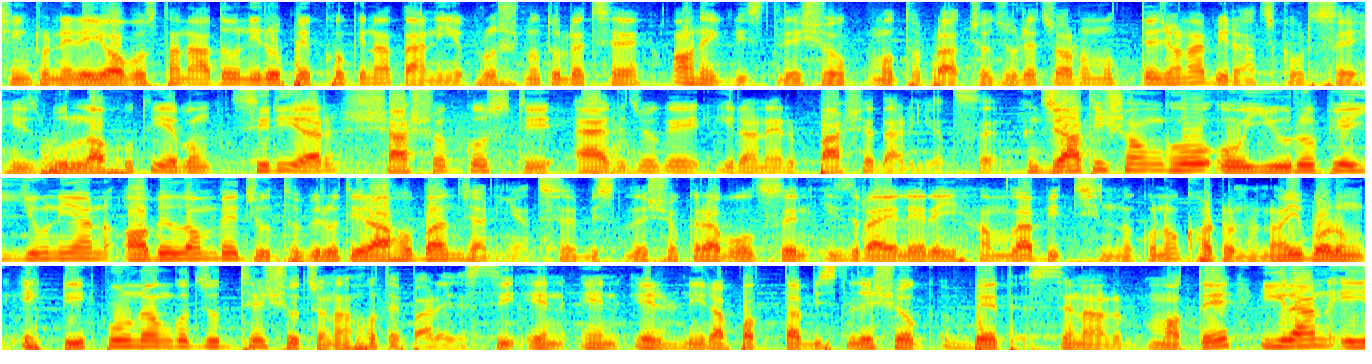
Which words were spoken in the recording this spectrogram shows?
ওয়াশিংটনের এই অবস্থান আদৌ নিরপেক্ষ কিনা তা নিয়ে প্রশ্ন তুলেছে অনেক বিশ্লেষক। মধ্যপ্রাচ্য জুড়ে চরম উত্তেজনা বিরাজ করছে। হিজবুল্লাহ, হুতি এবং সিরিয়ার শাসক গোষ্ঠী একযোগে ইরানের পাশে দাঁড়িয়েছে। জাতিসংঘ ও ইউরোপীয় ইউনিয়ন অবিলম্বে যুদ্ধবিরতির আহ্বান জানিয়েছে। বিশ্লেষকরা বলছেন, ইসরায়েলের এই হামলা বিচ্ছিন্ন কোনো ঘটনা নয়, বরং একটি পূর্ণাঙ্গ যুদ্ধের সূচনা হতে পারে। সিএনএন এর নিরাপত্তা বিশ্লেষক বেদ সেনার মতে, ইরান এই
